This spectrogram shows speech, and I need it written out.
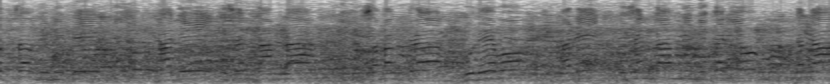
તેમના નિમિત્તે આજે ગામના સમગ્ર ભૂદેવો અને ગામની દીકરીઓ તથા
